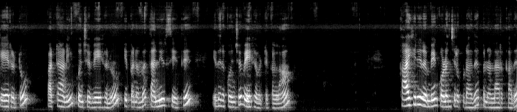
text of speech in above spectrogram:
கேரட்டும் பட்டாணியும் கொஞ்சம் வேகணும். இப்போ நம்ம தண்ணீர் சேர்த்து இதில் கொஞ்சம் வேக விட்டுக்கலாம். காய்கறி ரொம்பையும் குழஞ்சிடக்கூடாது. அப்போ நல்லா இருக்காது.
